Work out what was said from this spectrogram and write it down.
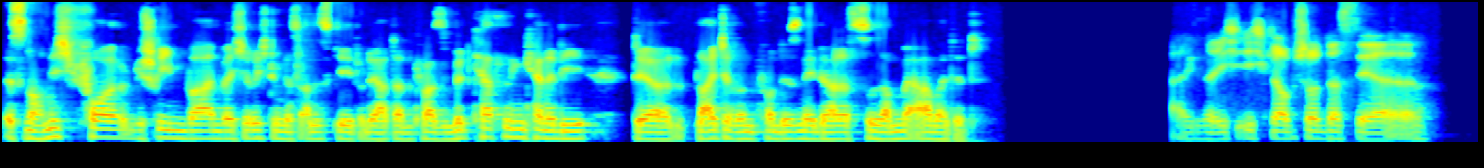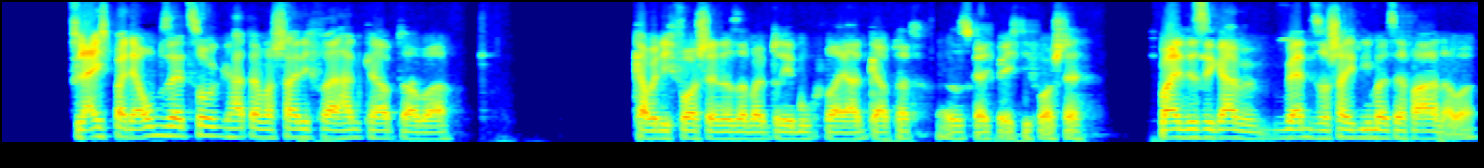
es noch nicht vorgeschrieben war, in welche Richtung das alles geht. Und er hat dann quasi mit Kathleen Kennedy, der Leiterin von Disney, da das zusammen erarbeitet. Also ich, ich glaube schon, dass der. Vielleicht bei der Umsetzung hat er wahrscheinlich freie Hand gehabt, aber kann mir nicht vorstellen, dass er beim Drehbuch freie Hand gehabt hat. Also das kann ich mir echt nicht vorstellen. Ich meine, ist egal, wir werden es wahrscheinlich niemals erfahren, aber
